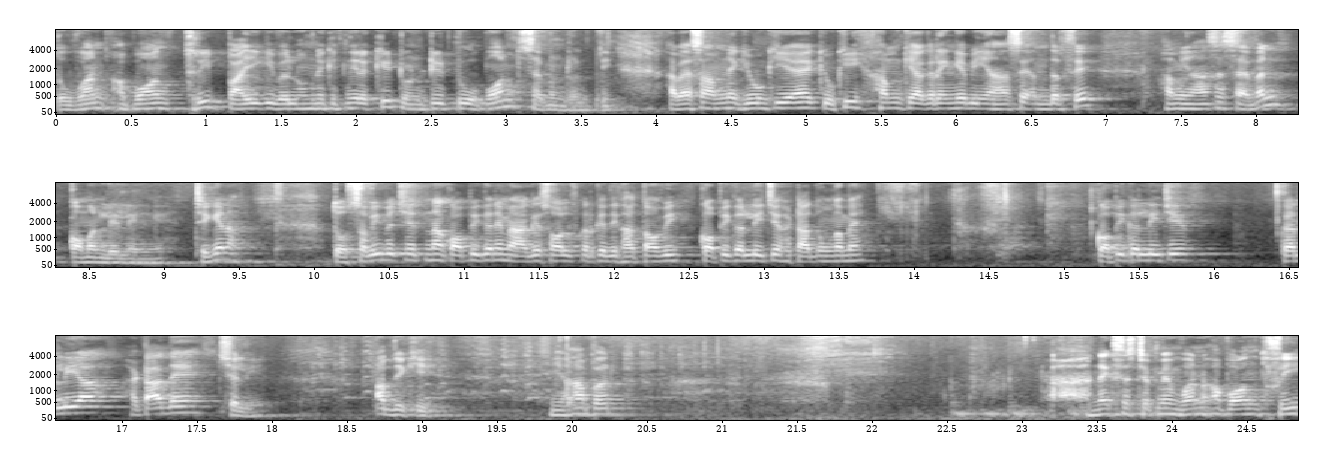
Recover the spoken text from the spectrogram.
तो वन अपॉन थ्री पाई की वैल्यू हमने कितनी रखी? ट्वेंटी टू अपॉन सेवन रख दी। अब ऐसा हमने क्यों किया है? क्योंकि हम क्या करेंगे? अभी यहाँ से अंदर से हम यहाँ से सेवन कॉमन ले लेंगे। ठीक है ना? तो सभी बच्चे इतना कॉपी करें, मैं आगे सॉल्व करके दिखाता हूँ अभी। कॉपी कर लीजिए, हटा दूँगा मैं। कॉपी कर लीजिए। कर लिया, हटा दें। चलिए। अब देखिए, यहाँ पर नेक्स्ट स्टेप में one upon three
